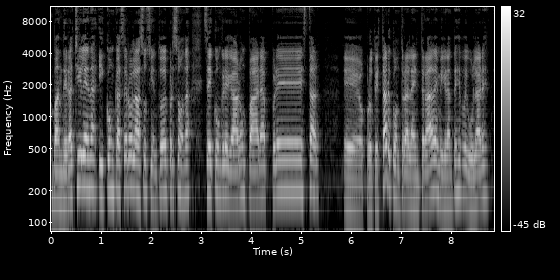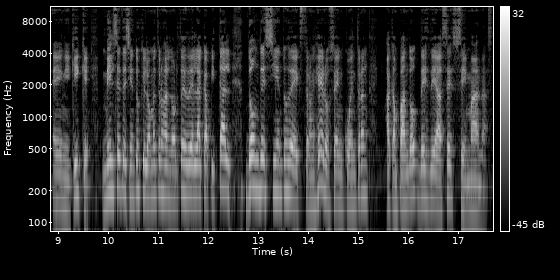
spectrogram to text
bandera chilena y con cacerolazo cientos de personas se congregaron para prestar eh, protestar contra la entrada de migrantes irregulares en Iquique, 1.700 kilómetros al norte de la capital, donde cientos de extranjeros se encuentran acampando desde hace semanas.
